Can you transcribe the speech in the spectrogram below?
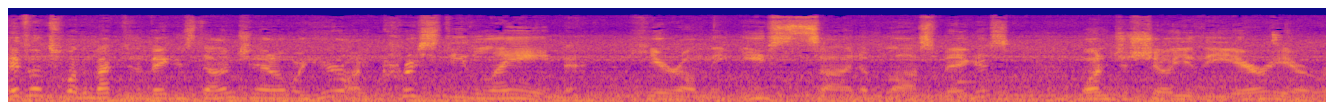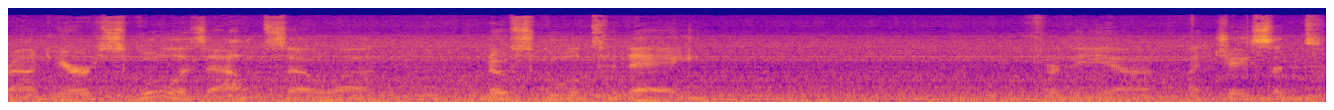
Hey folks, welcome back to the Vegas Don channel. We're here on Christy Lane here on the east side of Las Vegas. Wanted to show you the area around here. School is out, so uh, no school today for the uh, adjacent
